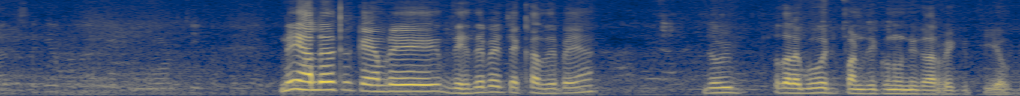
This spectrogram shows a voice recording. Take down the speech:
ਲੱਗ ਸਕਿਆ ਪਤਾ ਨਹੀਂ ਕੌਣ ਸੀ ਪਤਾ ਨਹੀਂ, ਹਾਲੇ ਤੱਕ ਕੈਮਰੇ ਦੇਖਦੇ ਪਏ, ਚੈੱਕ ਕਰਦੇ ਪਏ ਆ। ਜੋ ਵੀ ਪਤਾ ਲੱਗੂਗਾ ਪਣ ਦੀ ਕਾਨੂੰਨੀ ਕਾਰਵਾਈ ਕੀਤੀ ਜਾਊਗੀ।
